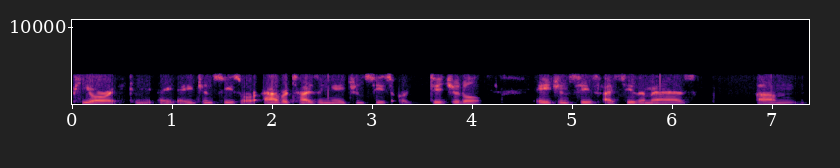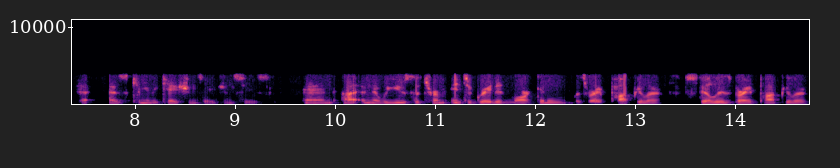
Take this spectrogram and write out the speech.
PR agencies or advertising agencies or digital agencies. I see them as um, as communications agencies. And, uh, and then we use the term integrated marketing was very popular, still is very popular.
